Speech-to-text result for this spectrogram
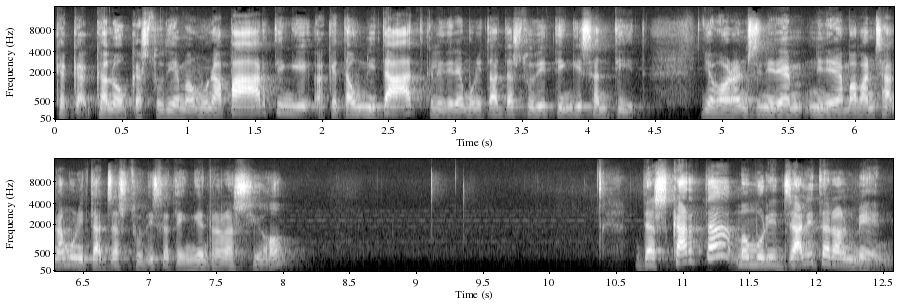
que, que, que el que estudiem en una part, tingui, aquesta unitat, que li direm unitat d'estudi, tingui sentit. Llavors anirem, anirem avançant amb unitats d'estudis que tinguin relació. Descarta memoritzar literalment.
